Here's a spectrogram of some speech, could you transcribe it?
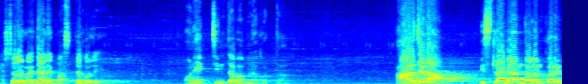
হাসরের ময়দানে বাঁচতে হলে অনেক চিন্তা ভাবনা করতে হবে। আর যারা ইসলামী আন্দোলন করেন,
